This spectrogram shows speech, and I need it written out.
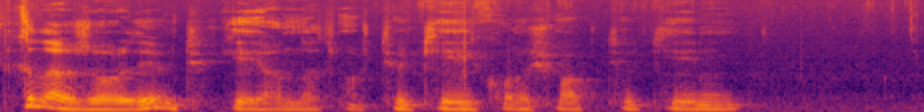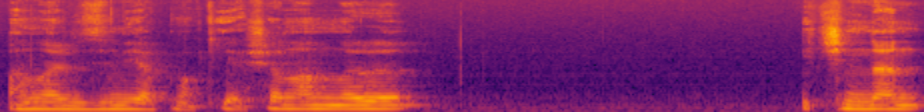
Ne kadar zor değil mi Türkiye'yi anlatmak, Türkiye'yi konuşmak, Türkiye'nin analizini yapmak, yaşananları içinden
